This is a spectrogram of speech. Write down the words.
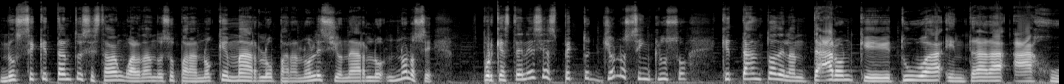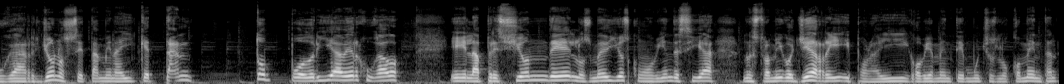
No sé qué tanto se estaban guardando eso para no quemarlo, para no lesionarlo, no lo sé. Porque hasta en ese aspecto yo no sé incluso qué tanto adelantaron que Tua entrara a jugar. Yo no sé también ahí qué tanto podría haber jugado eh, la presión de los medios, como bien decía nuestro amigo Jerry, y por ahí obviamente muchos lo comentan,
